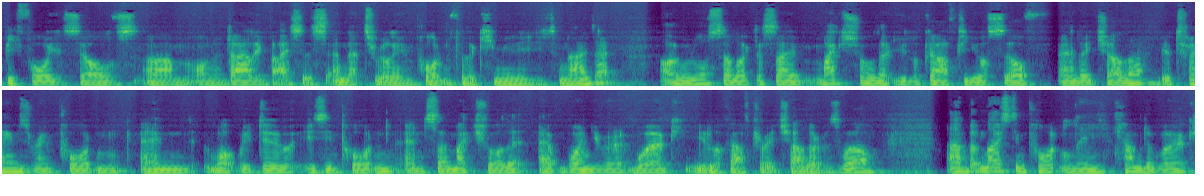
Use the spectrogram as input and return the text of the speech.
before yourselves um, on a daily basis, and that's really important for the community to know that. I would also like to say make sure that you look after yourself and each other. Your teams are important, and what we do is important. And so make sure that when you're at work, you look after each other as well. Um, but most importantly, come to work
